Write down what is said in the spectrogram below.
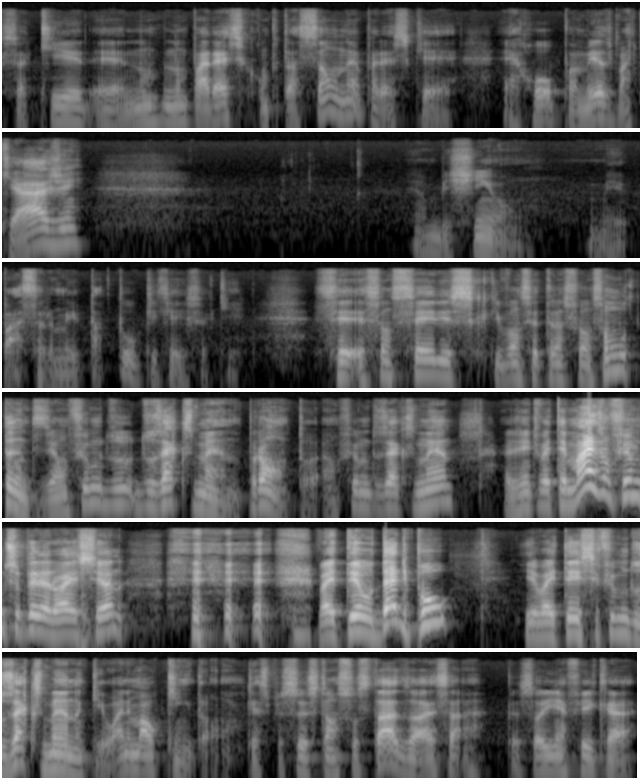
isso aqui é, não, não parece computação, né? Parece que é, é roupa mesmo, maquiagem. É um bichinho meio pássaro, meio tatu. O que, que é isso aqui? Se, são seres que vão ser transformados. São mutantes. É um filme do, dos X-Men. Pronto. É um filme dos X-Men. A gente vai ter mais um filme de super-herói esse ano. vai ter o Deadpool. E vai ter esse filme dos X-Men aqui, o Animal Kingdom. Que as pessoas estão assustadas. Ó, essa pessoinha fica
